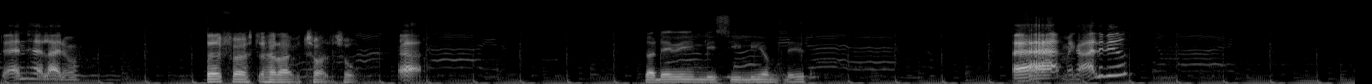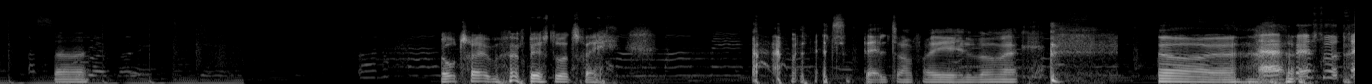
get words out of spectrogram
Det er anden halvleg nu. Stadig første halvleg ved 12-2. Ja. Så det vil egentlig sige lige om lidt. Ja, man kan aldrig vide. Så, Jo, tre bedst ud af tre. Men altså, Dalton for helvede, mand. Åh, ja. Ja, bedst ud af tre.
